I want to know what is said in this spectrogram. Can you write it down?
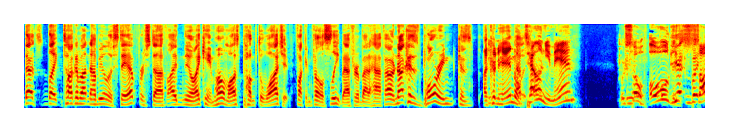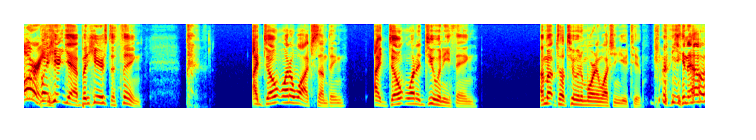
that's like talking about now being able to stay up for stuff. I, you know, I came home, I was pumped to watch it. Fucking fell asleep after about a half hour. Not because it's boring, because I couldn't handle it. I'm telling you, man, we're so old and yeah, but, sorry. But here, yeah, but here's the thing. I don't want to watch something. I don't want to do anything. I'm up till two in the morning watching YouTube. you know,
